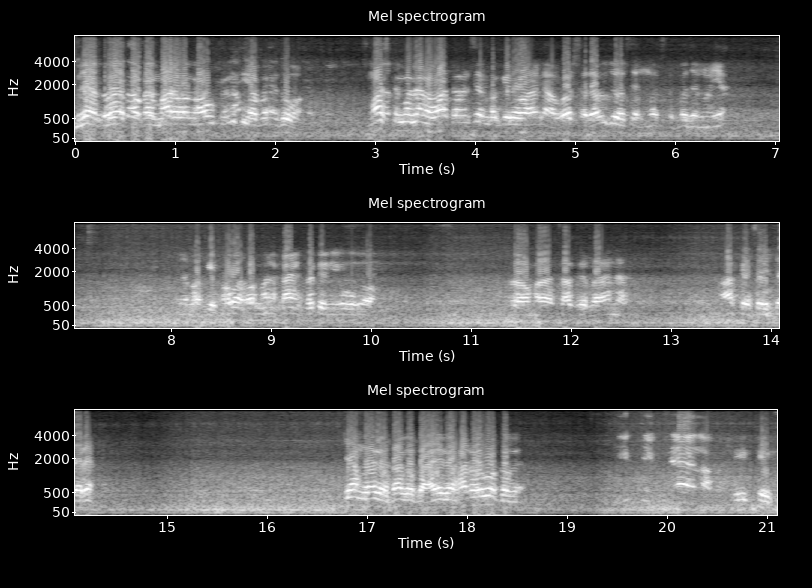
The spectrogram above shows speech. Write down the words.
બ્રેક બ્રેક તો કઈ મારવાનું આવતું નથી આપણે જો મસ્ત મજાનું વાતાવરણ છે બાકી એના વરસાદ આવી ગયો છે મસ્ત મજાનો અહીંયા. અને બાકી હવા હવામાન કાંઈ ઘટે નહીં એવું અમારા સાગરભાઈ ને હાંકે છે અત્યારે. કેમ લાગે સાગરભાઈ હાઈવે સારો એવો કે ઠીક ઠીક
